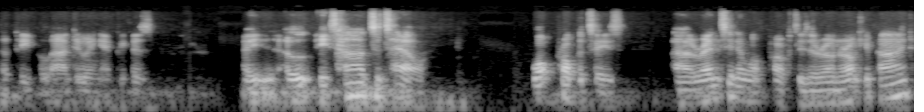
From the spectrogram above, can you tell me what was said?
that people are doing it because it's hard to tell what properties are rented and what properties are owner occupied.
